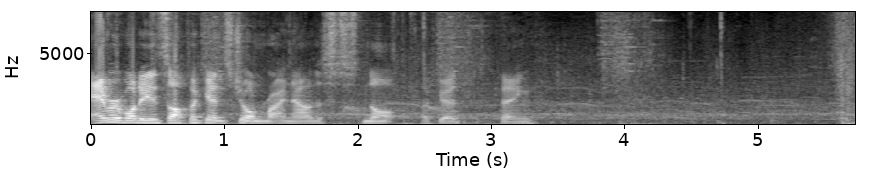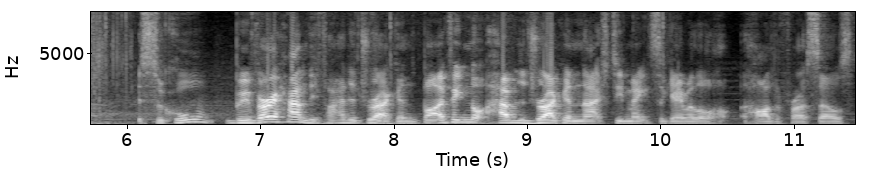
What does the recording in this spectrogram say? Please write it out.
everybody is up against Jon right now, and it's just not a good thing. It's cool. Be very handy if I had a dragon, but I think not having a dragon actually makes the game a little harder for ourselves.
